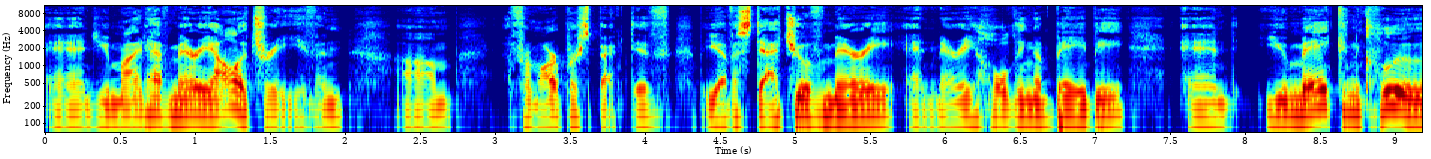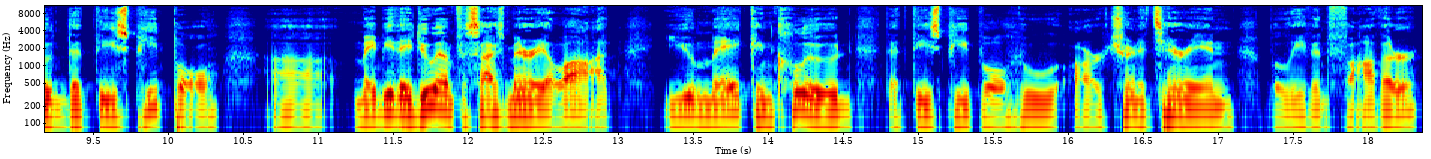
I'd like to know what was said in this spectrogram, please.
and you might have Mariolatry even. Um, from our perspective, you have a statue of Mary and Mary holding a baby, and you may conclude that these people, uh, maybe they do emphasize Mary a lot. You may conclude that these people who are Trinitarian believe in Father,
